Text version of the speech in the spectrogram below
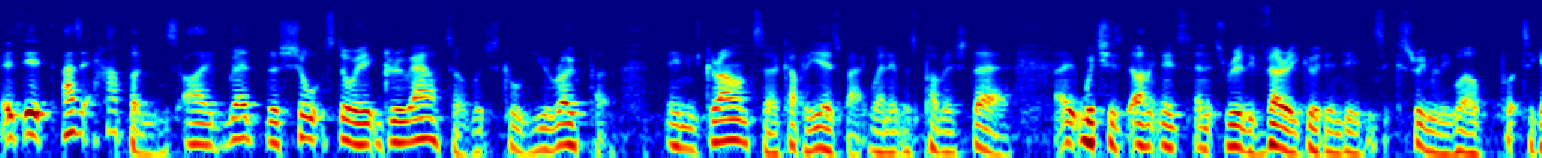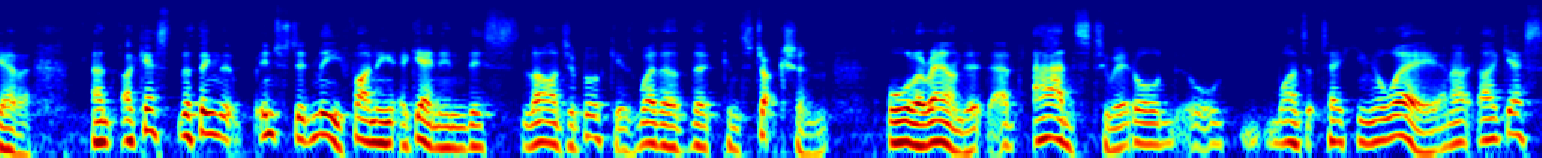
it, it, as it happens, I read the short story it grew out of, which is called Europa, in Granta a couple of years back when it was published there, uh, which is, I mean, it's, and it's really very good indeed. It's extremely well put together. And I guess the thing that interested me finding it again in this larger book is whether the construction all around it adds to it or, or winds up taking away. And I, I guess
